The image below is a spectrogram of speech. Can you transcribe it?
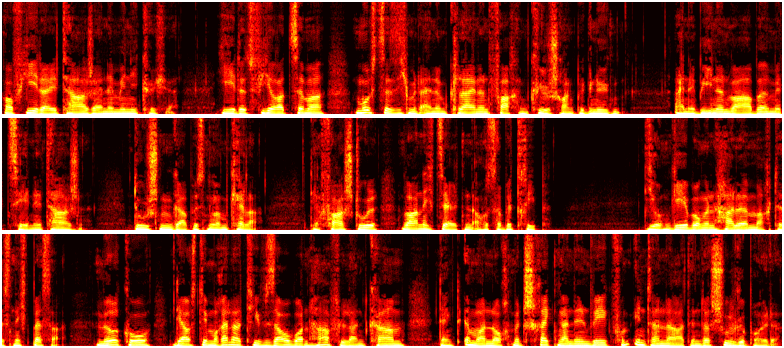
Auf jeder Etage eine Miniküche. Jedes Viererzimmer musste sich mit einem kleinen Fach im Kühlschrank begnügen. Eine Bienenwabe mit zehn Etagen. Duschen gab es nur im Keller. Der Fahrstuhl war nicht selten außer Betrieb. Die Umgebung in Halle macht es nicht besser. Mirko, der aus dem relativ sauberen Havelland kam, denkt immer noch mit Schrecken an den Weg vom Internat in das Schulgebäude.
